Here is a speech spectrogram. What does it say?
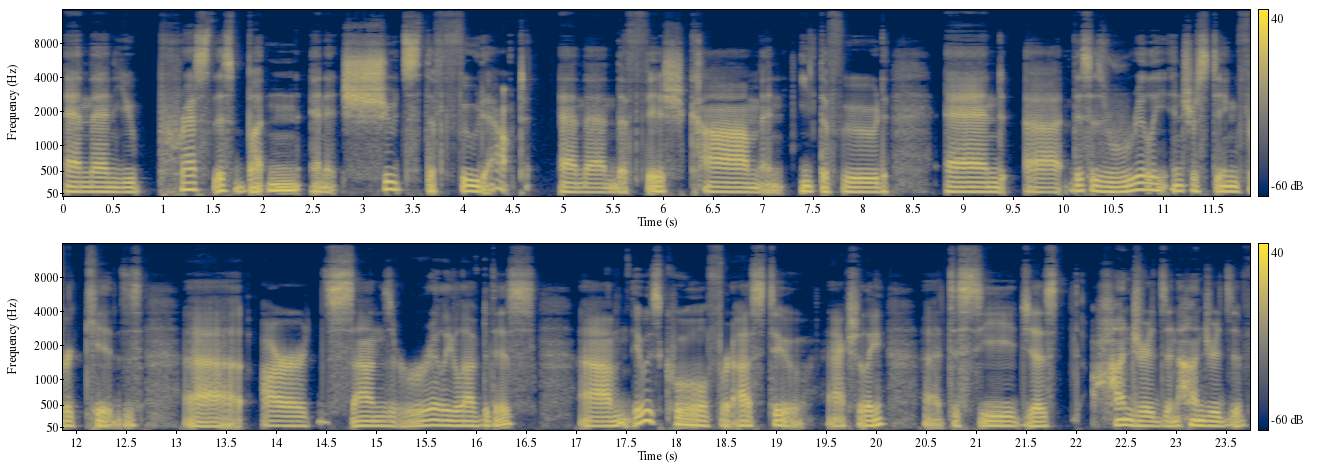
and then you press this button and it shoots the food out. And then the fish come and eat the food. And uh, this is really interesting for kids. Uh, our sons really loved this. Um, it was cool for us too, actually, uh, to see just hundreds and hundreds of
